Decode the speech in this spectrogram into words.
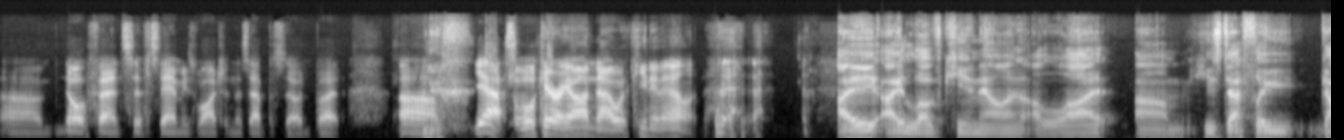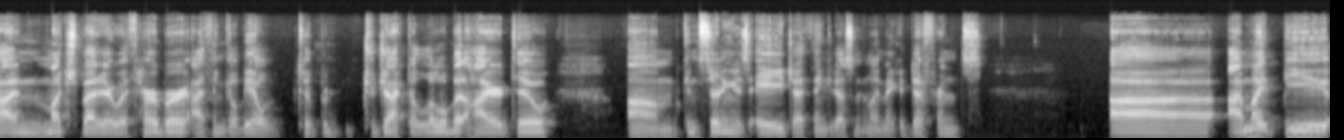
Um, no offense if Sammy's watching this episode, but um, yeah. So we'll carry on now with Keenan Allen. I I love Keenan Allen a lot. Um, he's definitely gotten much better with Herbert. I think he'll be able to pro- traject a little bit higher too. Um, considering his age, I think it doesn't really make a difference. Uh, I might be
